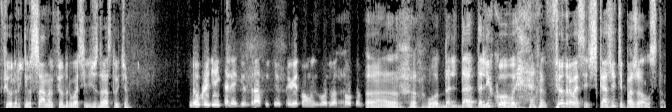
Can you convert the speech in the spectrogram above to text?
Федор Кирсанов. Федор Васильевич, здравствуйте. Добрый день, коллеги. Здравствуйте. Привет вам из Владивостока. Э, вот далеко вы. Федор Васильевич, скажите, пожалуйста,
